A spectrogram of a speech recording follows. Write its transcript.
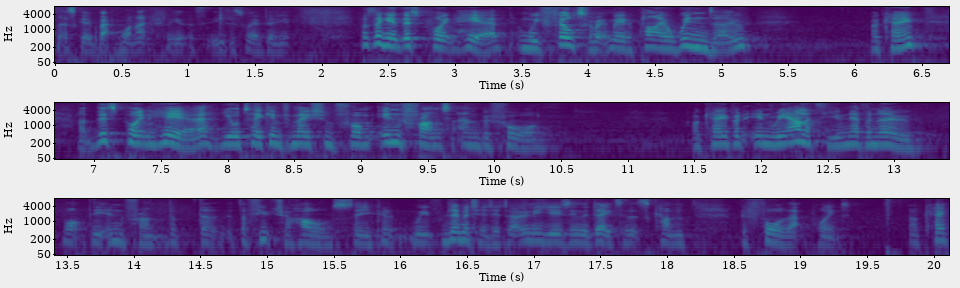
let's go back one actually, that's the easiest way of doing it. If I was looking at this point here, and we filter it, we apply a window, okay, At this point here, you'll take information from in front and before. Okay, but in reality, you never know what the in front, the, the, the future holds. So you can, we've limited it only using the data that's come before that point. Okay.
